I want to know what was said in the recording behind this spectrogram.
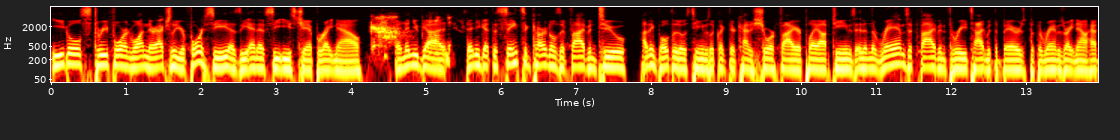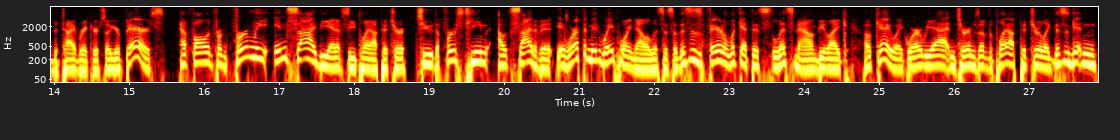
Eagles three, four, and one. They're actually your four seed as the NFC East champ right now. And then you got then you got the Saints and Cardinals at five and two. I think both of those teams look like they're kind of surefire playoff teams. And then the Rams at five and three, tied with the Bears, but the Rams right now have the tiebreaker. So your Bears have fallen from firmly inside the NFC playoff picture to the first team outside of it. And we're at the midway point now, Alyssa. So this is fair to look at this list now and be like, okay, like where are we at in terms of the playoff picture? Like this is getting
